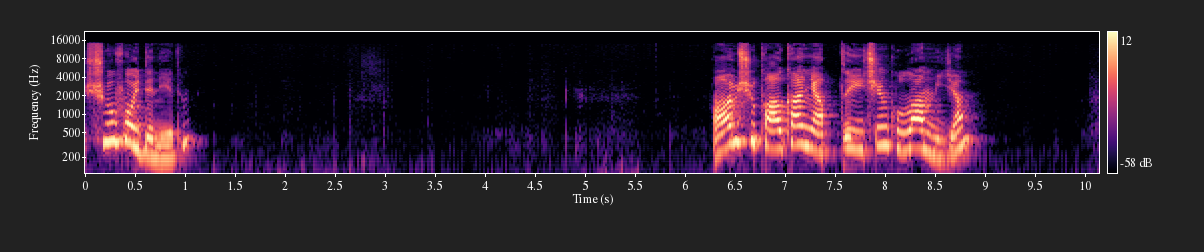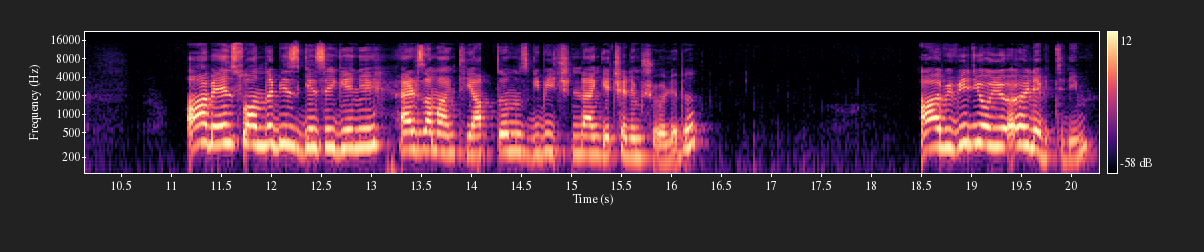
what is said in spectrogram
Şu UFO'yu deneyelim. Abi şu kalkan yaptığı için kullanmayacağım. Abi en sonda biz gezegeni her zamanki yaptığımız gibi içinden geçelim şöyle bir. Abi videoyu öyle bitireyim.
